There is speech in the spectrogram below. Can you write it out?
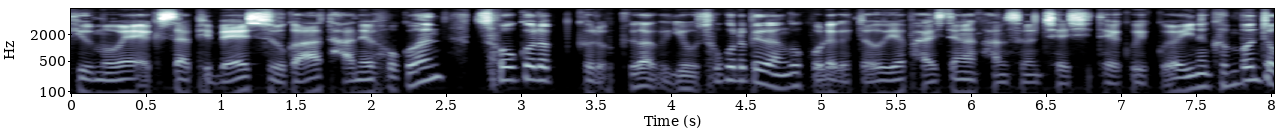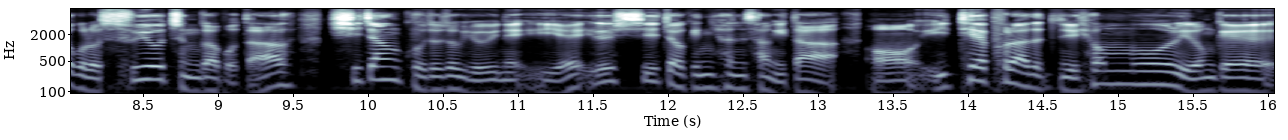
규모의 XRP 매수가 단일 혹은 소그룹 그룹 그가 이 소그룹이라는 거 고래겠죠. 의해 발생할 가능성은 제시되고 있고요. 이는 근본적으로 수요 증가보다 시장 구조적 요인에 의해 일시적인 현상이다. 어, ETF라든지 현물 이런 게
